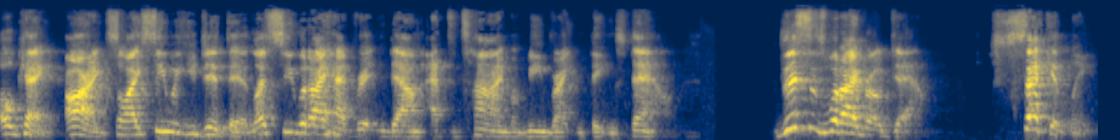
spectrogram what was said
okay, all right. So I see what you did there. Let's see what I had written down at the time of me writing things down. This is what I wrote down. Secondly,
